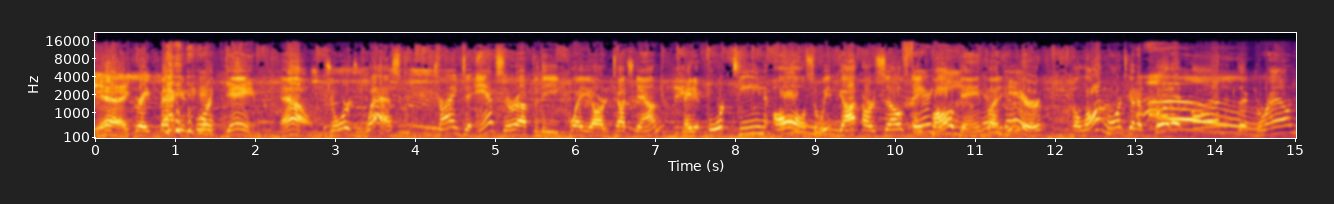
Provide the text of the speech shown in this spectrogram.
yeah, a great back and forth game. Now, George West trying to answer after the Cuellar touchdown, made it 14 all. So we've got ourselves Fair a ball game. game, but go. here the Longhorns going to put it on the Oh. Ground,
